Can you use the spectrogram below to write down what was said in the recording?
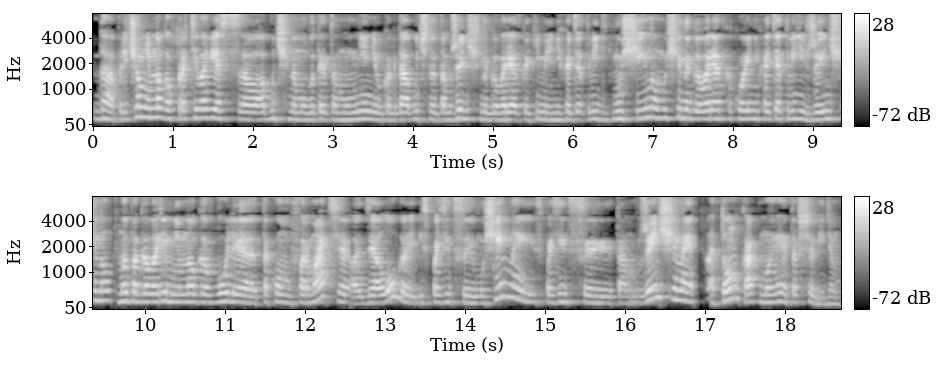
Да, причем немного в противовес э, обычному вот этому мнению, когда обычно там женщины говорят, какими они хотят видеть мужчину, мужчины говорят, какой они хотят видеть женщину. Мы поговорим немного в более таком формате э, диалога из позиции мужчины, из позиции там женщины, о том, как мы это все видим.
